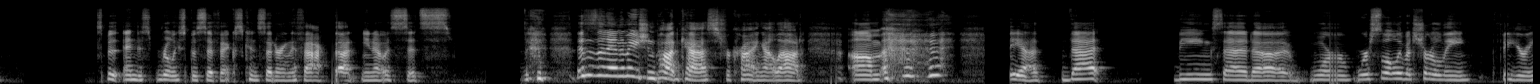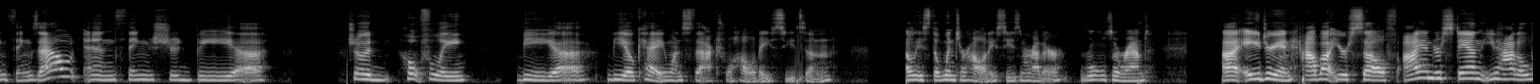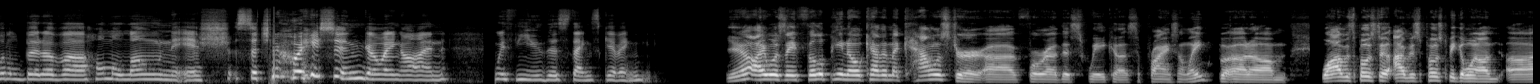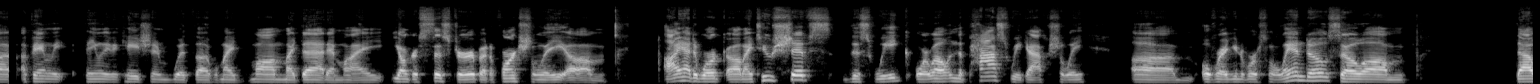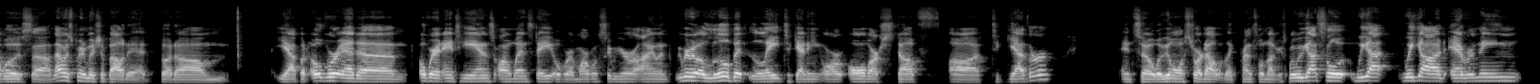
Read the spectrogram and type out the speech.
spe- into really specifics, considering the fact that you know it's it's this is an animation podcast for crying out loud. Um, yeah, that being said, uh, we're we're slowly but surely figuring things out, and things should be uh, should hopefully be uh, be okay once the actual holiday season, at least the winter holiday season rather, rolls around. Uh, Adrian, how about yourself? I understand that you had a little bit of a Home Alone ish situation going on with you this Thanksgiving. Yeah, I was a Filipino Kevin McCallister uh, for uh, this week, uh, surprisingly. But um, well, I was supposed to, I was supposed to be going on uh, a family family vacation with, uh, with my mom, my dad, and my younger sister. But unfortunately, um, I had to work uh, my two shifts this week, or well, in the past week actually, um, over at Universal Orlando. So um, that was uh, that was pretty much about it. But um, yeah, but over at um over at Auntie Anne's on Wednesday over at Marvel Superhero Island, we were a little bit late to getting our all of our stuff uh together, and so we almost started out with like pretzel nuggets, but we got so we got we got everything.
